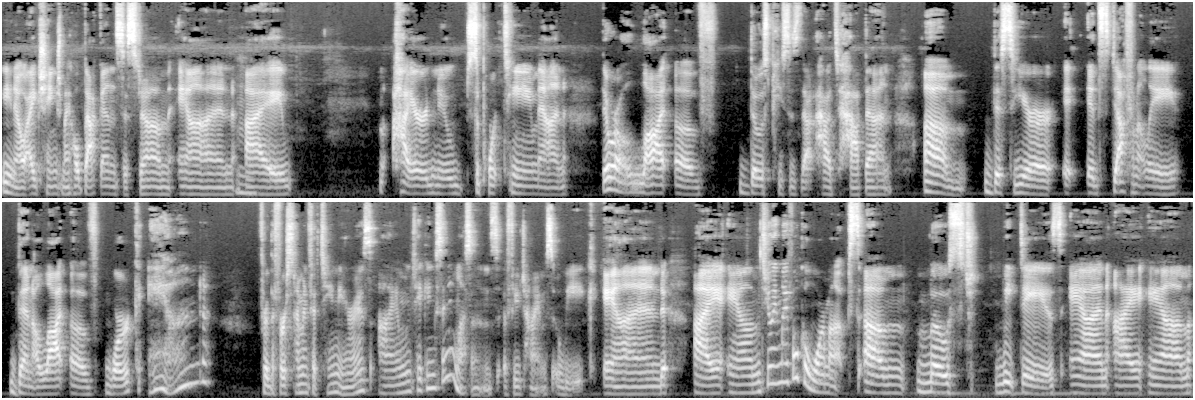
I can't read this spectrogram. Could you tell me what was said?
you know, I changed my whole back end system and mm. I hired new support team and there were a lot of those pieces that had to happen. Um, this year, it, it's definitely been a lot of work and for the first time in 15 years, I'm taking singing lessons a few times a week. And I am doing my vocal warm ups um, most weekdays. And I am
